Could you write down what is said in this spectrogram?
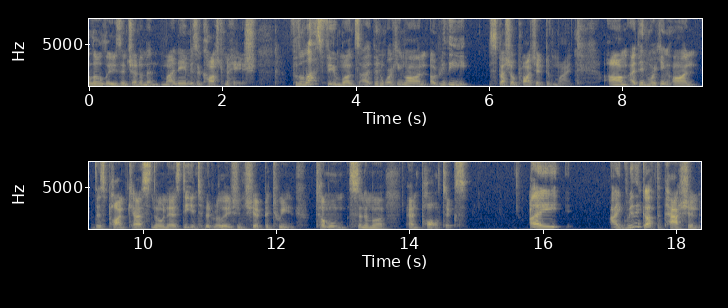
Hello, ladies and gentlemen. My name is Akash Mahesh. For the last few months, I've been working on a really special project of mine. Um, I've been working on this podcast known as The Intimate Relationship Between Tamil Cinema and Politics. I I really got the passion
